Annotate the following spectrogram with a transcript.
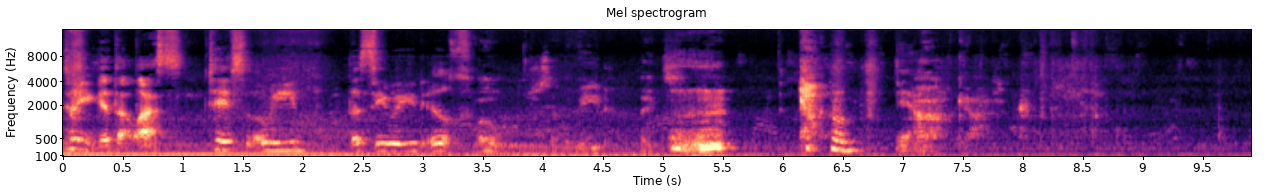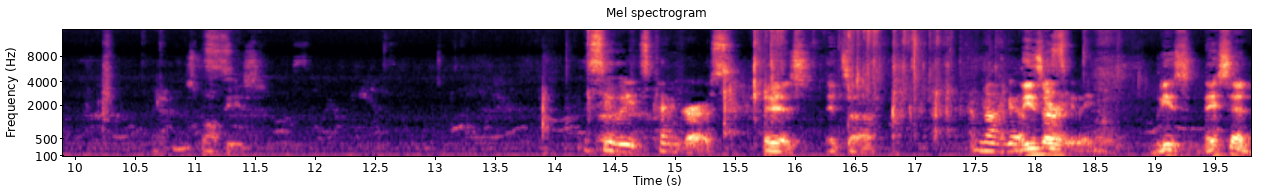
Until you get that last taste of the weed, the seaweed. Ugh. Whoa, just like the weed. Thanks. yeah. Oh gosh. Yeah, small piece. The seaweed's kind of gross. It is. It's uh I'm not good These are- seaweed. these they said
